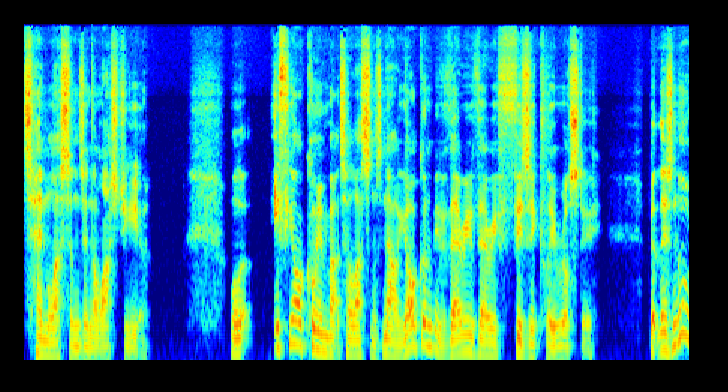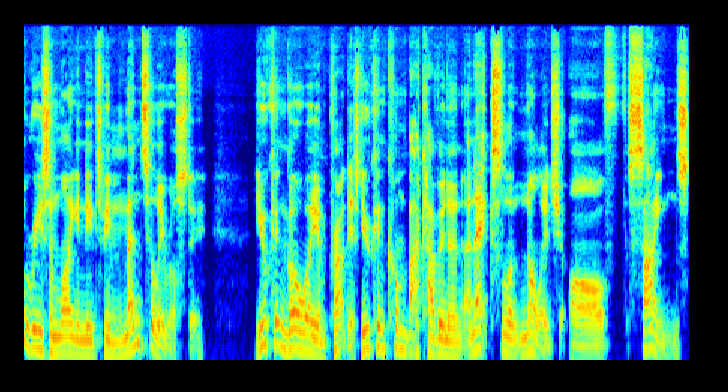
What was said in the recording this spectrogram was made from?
10 lessons in the last year. Well, if you're coming back to lessons now, you're going to be very, very physically rusty. But there's no reason why you need to be mentally rusty you can go away and practice. You can come back having an, an excellent knowledge of signs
